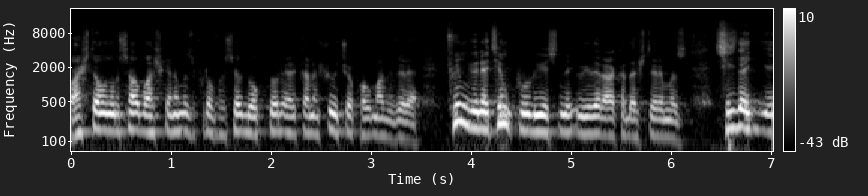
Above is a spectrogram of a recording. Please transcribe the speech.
başta onursal başkanımız Profesör Doktor Erkan Işıkçok olmak üzere tüm yönetim kurulu üyesinde üyeler arkadaşlarımız, siz de e,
